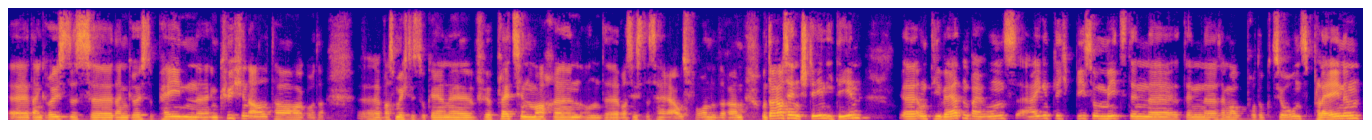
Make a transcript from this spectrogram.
äh, dein größtes, äh, dein größter Pain äh, im Küchenalltag? Oder äh, was möchtest du gerne für Plätzchen machen? Und äh, was ist das Herausfordernde daran? Und daraus entstehen Ideen, und die werden bei uns eigentlich bis und mit den, äh, den äh, sagen wir mal, Produktionsplänen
